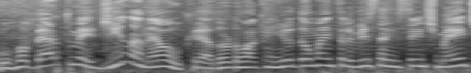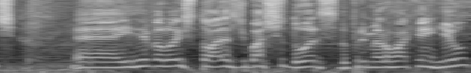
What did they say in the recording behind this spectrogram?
O Roberto Medina, né, o criador do Rock in Rio, deu uma entrevista recentemente eh, e revelou histórias de bastidores do primeiro Rock in Rio.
